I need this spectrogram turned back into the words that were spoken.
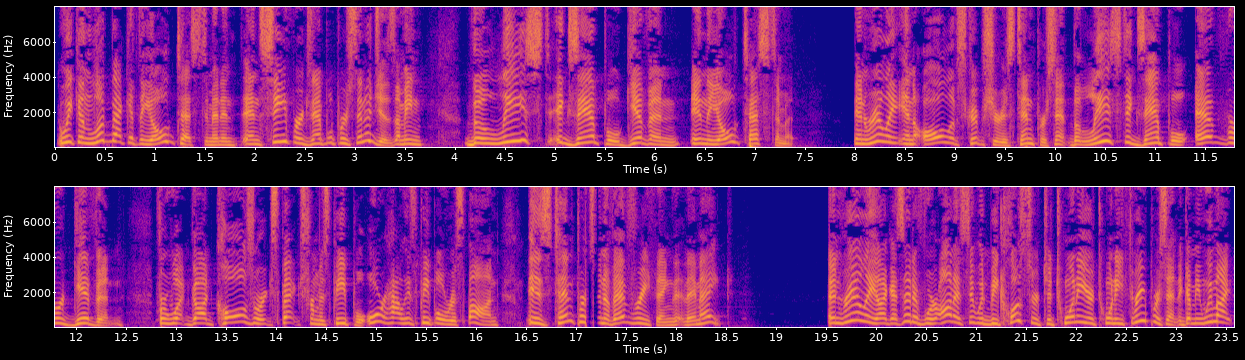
We can look back at the Old Testament and, and see, for example, percentages. I mean, the least example given in the Old Testament, and really in all of Scripture, is 10%. The least example ever given for what God calls or expects from his people or how his people respond is 10% of everything that they make. And really, like I said, if we're honest, it would be closer to 20 or 23%. I mean, we might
